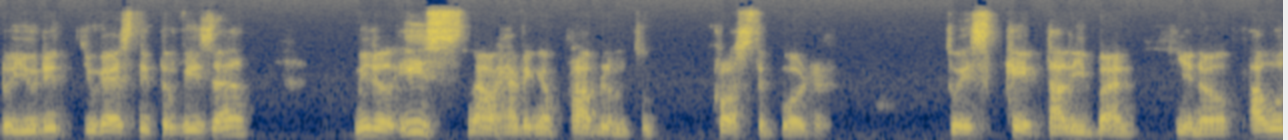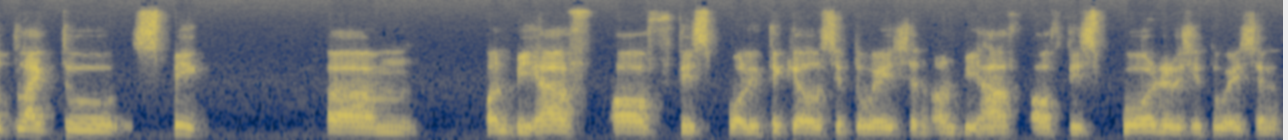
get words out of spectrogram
Do you need you guys need a visa? Middle East now having a problem to cross the border to escape Taliban you know, I would like to speak um, on behalf of this political situation, on behalf of this border situation,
